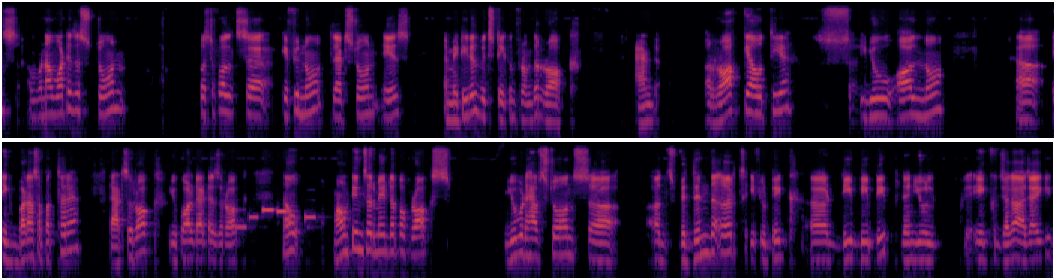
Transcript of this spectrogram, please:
now what is a stone? First of all uh, if you know that stone is a material which is taken from the rock. And rock kya hoti hai? You all know uh, ek bada sa patthar hai. That's a rock. You call that as a rock. Now mountains are made up of rocks. You would have stones uh, within the earth. If you dig uh, deep deep deep then you'll एक जगह आ जाएगी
